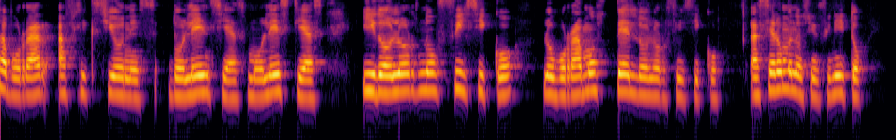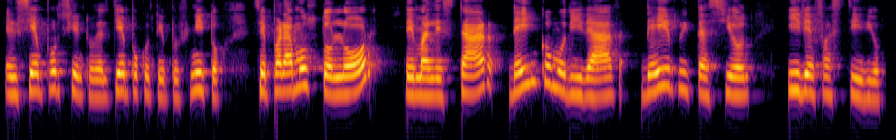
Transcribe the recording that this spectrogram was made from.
a borrar aflicciones, dolencias, molestias y dolor no físico, lo borramos del dolor físico. A cero menos infinito, el 100% del tiempo con tiempo infinito. Separamos dolor de malestar, de incomodidad, de irritación y de fastidio.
